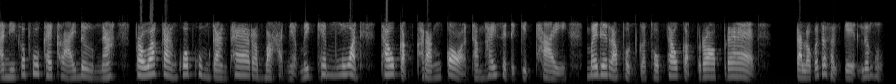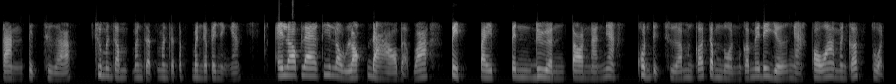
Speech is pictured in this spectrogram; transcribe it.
อันนี้ก็พูดคล้ายๆเดิมนะ เพราะว่าการควบคุมการแพร่ระบาดเนี่ยไม่เข้มงวดเท่ากับครั้งก่อนทำให้เศรษฐกิจไทย ไม่ได้รับผลกระทบเท่ากับรอบแรก แต่เราก็จะสังเกตเรื่องของการติดเชื้อ คือมันจะมันจะมันจะมันจะเป็นอย่างเงี้ย ไอ้รอบแรกที่เราล็อกดาวน์แบบว่าปิดไปเป็นเดือนตอนนั้นเนี่ย คนติดเชื้อมันก็จำนวนมันก็ไม่ได้เยอะไงเพราะว่ามันก็สวน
